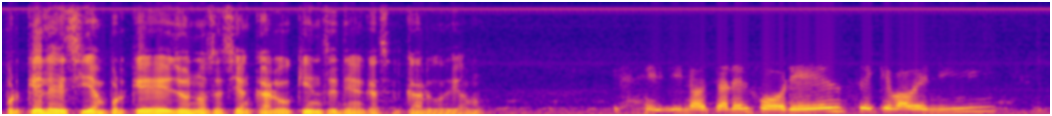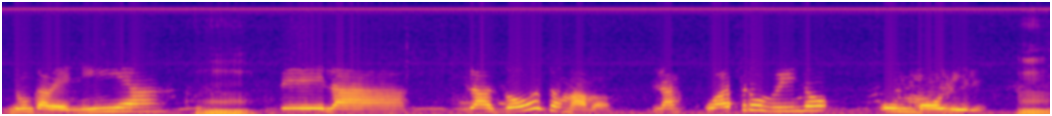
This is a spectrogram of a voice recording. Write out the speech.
¿Por qué le decían? ¿Por qué ellos no se hacían cargo? ¿Quién se tenía que hacer cargo, digamos? Y, y nos decían el forense que va a venir, nunca venía. Mm, De la, las dos llamamos, las cuatro vino un móvil. mm.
